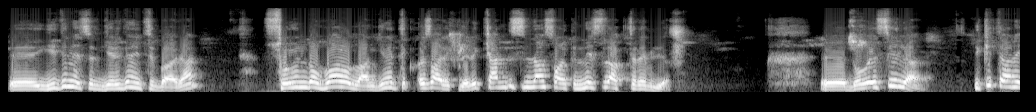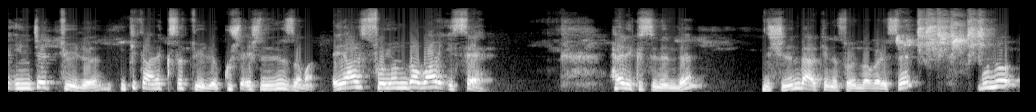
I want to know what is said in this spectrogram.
7 nesil geriden itibaren soyunda var olan genetik özellikleri kendisinden sonraki nesile aktarabiliyor. E, dolayısıyla iki tane ince tüylü, iki tane kısa tüylü kuşu eşlediğiniz zaman eğer soyunda var ise her ikisinin de dişinin de erkeğinin de soyunda var ise bunu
